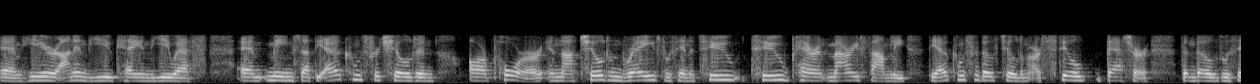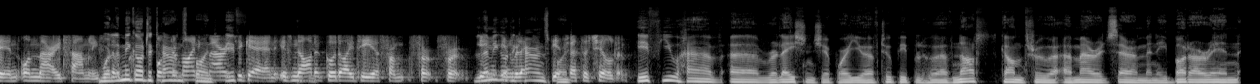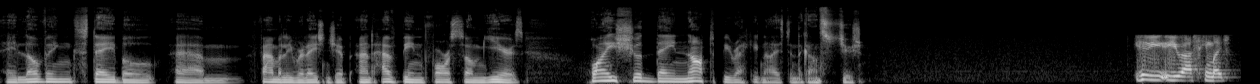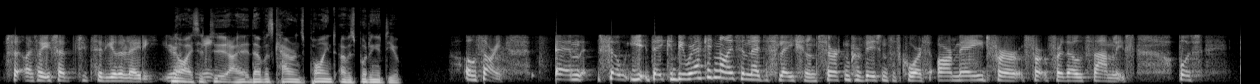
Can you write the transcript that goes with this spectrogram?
um, here and in the UK and the US, um, means that the outcomes for children are poorer in that children raised within a two two parent married family, the outcomes for those children are still better than those within unmarried families. Well, so let me go to Karen's undermining point. marriage If- again is not a good idea from for, for Let in, me go to Karen's the point. interests of children. If you have a relationship where you have two people who have not gone through a a marriage ceremony but are in a loving, stable um, family relationship and have been for some years, why should they not be recognised in the Constitution? Who are you asking? My, I thought you said to, the other lady. You're no, I said to, I, that was Karen's point. I was putting it to you. Oh, sorry. Um, so y they can be recognised in legislation, and certain provisions, of course, are made for, for, for those families. But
